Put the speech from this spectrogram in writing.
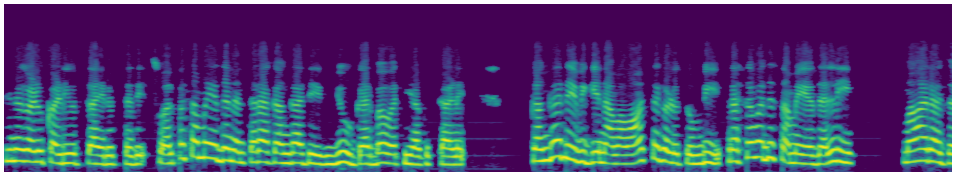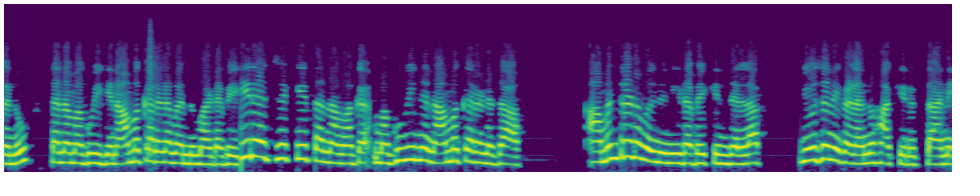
ದಿನಗಳು ಕಳೆಯುತ್ತಾ ಇರುತ್ತದೆ. ಸ್ವಲ್ಪ ಸಮಯದ ನಂತರ ಗಂಗಾದೇವಿಯು ಗರ್ಭವತಿಯಾಗುತ್ತಾಳೆ. ಗಂಗಾದೇವಿಗೆ ನವಮಾಸಗಳು ತುಂಬಿ ಪ್ರಸವದ ಸಮಯದಲ್ಲಿ ಮಹಾರಾಜನು ತನ್ನ ಮಗುವಿಗೆ ನಾಮಕರಣವನ್ನು ಮಾಡಬೇಕು. ಈ ರಾಜ್ಯಕ್ಕೆ ತನ್ನ ಮಗ, ಮಗುವಿನ ನಾಮಕರಣದ ಆಮಂತ್ರಣವನ್ನು ನೀಡಬೇಕೆಂದೆಲ್ಲ ಯೋಜನೆಗಳನ್ನು ಹಾಕಿರುತ್ತಾನೆ.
